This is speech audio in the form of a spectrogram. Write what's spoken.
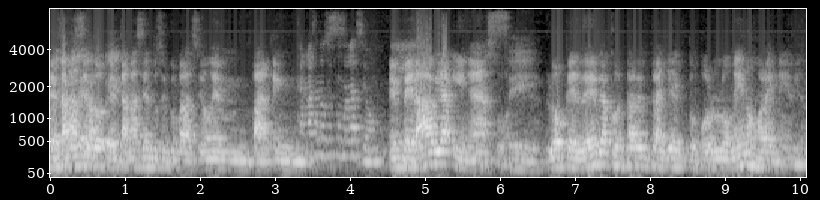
Están haciendo, están haciendo circunvalación en, en, Están haciendo su formulación. en Peravia y en Asua. Sí. Lo que debe acortar el trayecto por lo menos hora y media.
